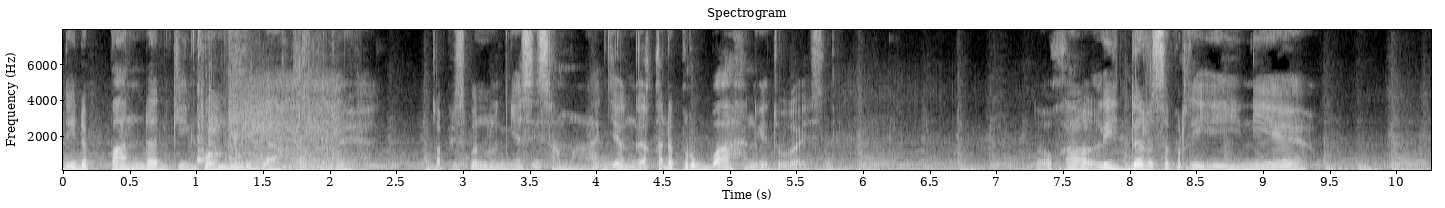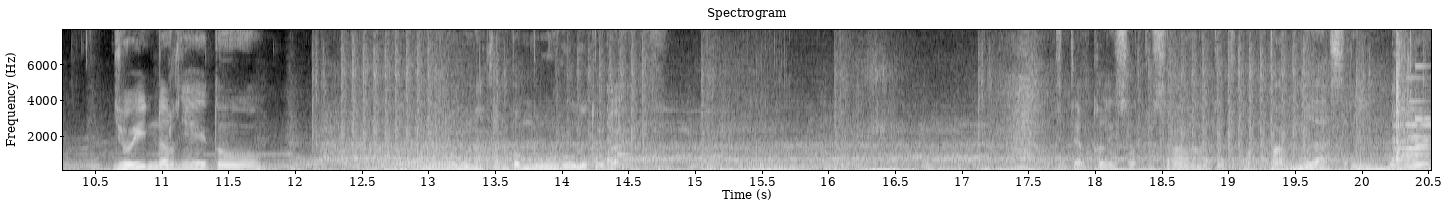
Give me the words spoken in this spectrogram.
di depan dan King Kongnya di belakang gitu ya. Tapi sebenarnya sih sama aja nggak ada perubahan gitu guys Kalau leader seperti ini ya joinernya itu menggunakan pemburu gitu guys. Setiap kali satu serangan itu cuma 14 ribu ya.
